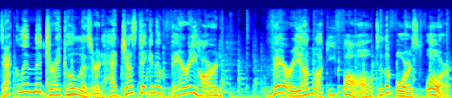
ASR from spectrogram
Declan the Draco lizard had just taken a very hard, very unlucky fall to the forest floor.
